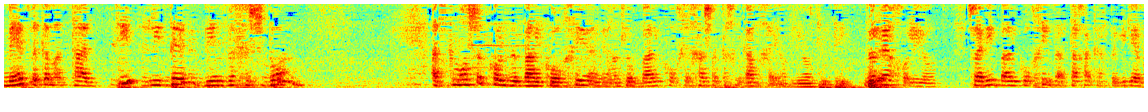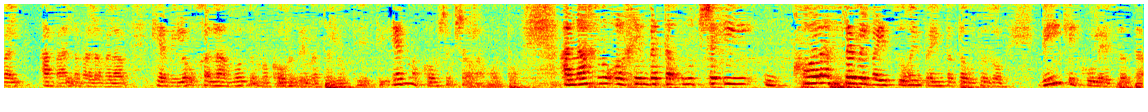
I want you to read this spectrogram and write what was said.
מת, וגם אתה עתיד ליתן דין וחשבון. אז כמו שכל זה בעל כורחי, אני אומרת לו, בעל כורחך שאתה גם חייב להיות איתי. זה לא יכול להיות. שאני בעל כורחי ואתה אחר כך תגיד לי, אבל, אבל, אבל, אבל, כי אני לא אוכל לעמוד במקום הזה אם אתה לא תהיה איתי. אין מקום שאפשר לעמוד פה. אנחנו הולכים בטעות שהיא, כל הסבל והייסורים באים בטעות הזאת. והיא קלקול עץ הדת.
